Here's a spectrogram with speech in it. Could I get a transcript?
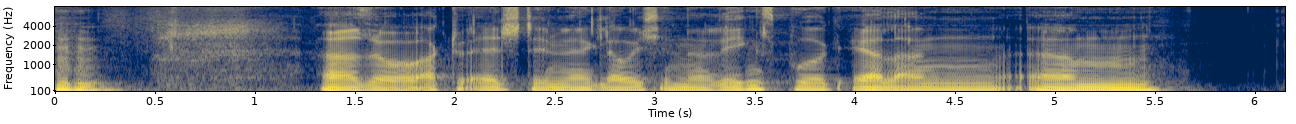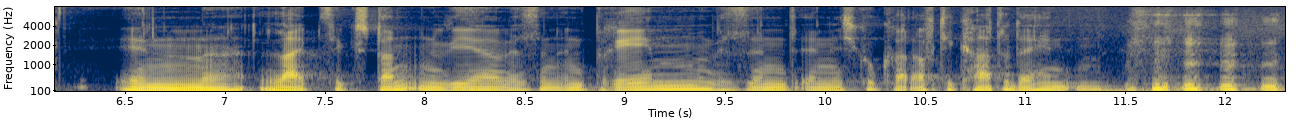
also aktuell stehen wir, glaube ich, in Regensburg, Erlangen, ähm, in Leipzig standen wir, wir sind in Bremen, wir sind in, ich gucke gerade auf die Karte da hinten,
